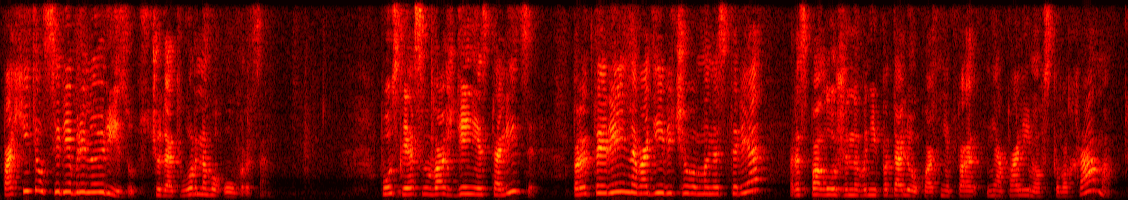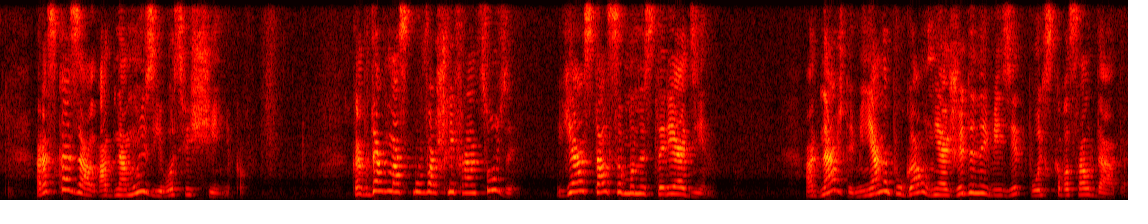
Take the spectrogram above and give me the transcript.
похитил серебряную ризу с чудотворного образа. После освобождения столицы протеерей Новодевичьего монастыря, расположенного неподалеку от Неаполимовского храма, рассказал одному из его священников. Когда в Москву вошли французы, я остался в монастыре один. Однажды меня напугал неожиданный визит польского солдата.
